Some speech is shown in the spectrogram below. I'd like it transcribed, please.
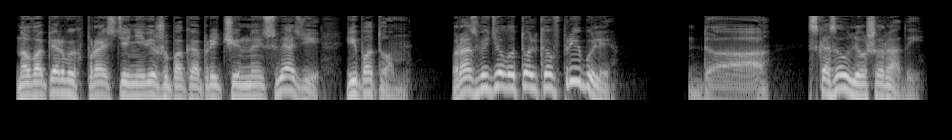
«Но, во-первых, прости, не вижу пока причинной связи, и потом. Разве дело только в прибыли?» «Да», — сказал Леша Радый.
